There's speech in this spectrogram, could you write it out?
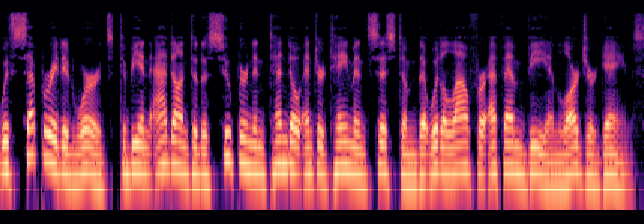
with separated words to be an add-on to the Super Nintendo Entertainment System that would allow for FMV and larger games.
